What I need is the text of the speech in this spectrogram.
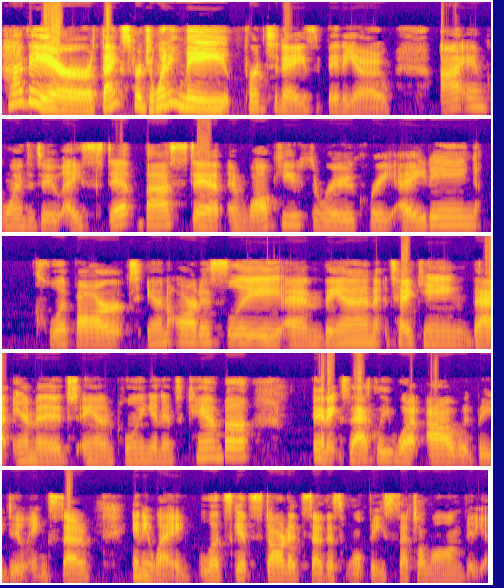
Hi there. Thanks for joining me for today's video. I am going to do a step-by-step and walk you through creating clip art in Artistly and then taking that image and pulling it into Canva and exactly what I would be doing. So anyway, let's get started so this won't be such a long video.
